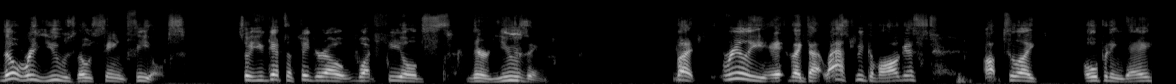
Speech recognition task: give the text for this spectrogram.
they'll reuse those same fields. So you get to figure out what fields they're using. But really, it, like that last week of August up to like opening day,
